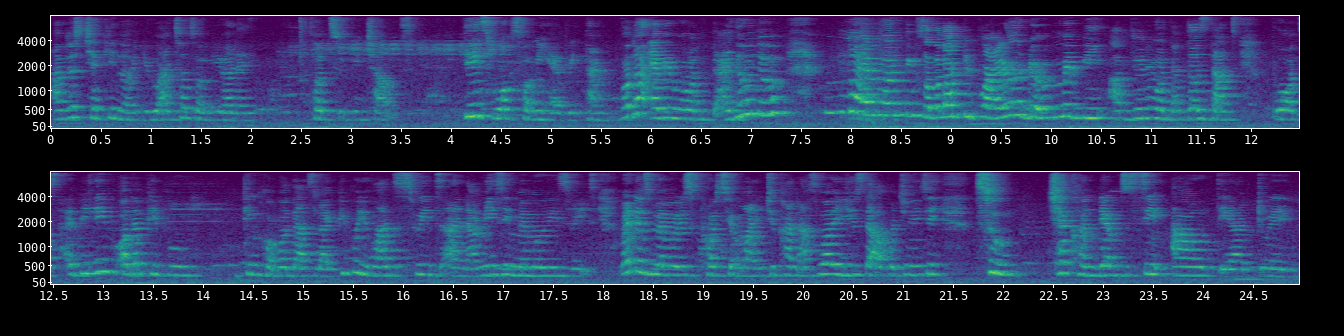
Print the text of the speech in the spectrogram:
I'm just checking on you. I thought of you and I thought to reach out this works for me every time. But not everyone, I don't know. Not everyone thinks of other people. I don't know. Maybe I'm the only one that does that. But I believe other people think of others like people you had sweet and amazing memories with. When those memories cross your mind, you can as well use that opportunity to check on them to see how they are doing.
